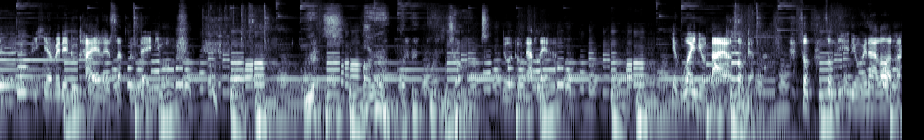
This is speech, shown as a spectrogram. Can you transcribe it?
จังเลยไอ้เคียไม่ได้ดูไทยเลยสัตว์ดูแต่ไอ้นิว Yes, I am the big green giant. โดนทุกนัดเลยอะเฮียกูว่าไอ้นิวตายอะทรงเนี้ยทรงทรงนี้ไอ้นิวไม่น่ารอดละ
